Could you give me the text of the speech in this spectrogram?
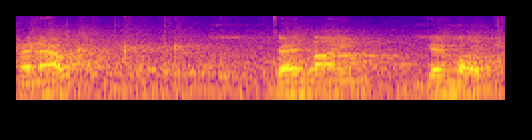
And out. 10-9. Game ball.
